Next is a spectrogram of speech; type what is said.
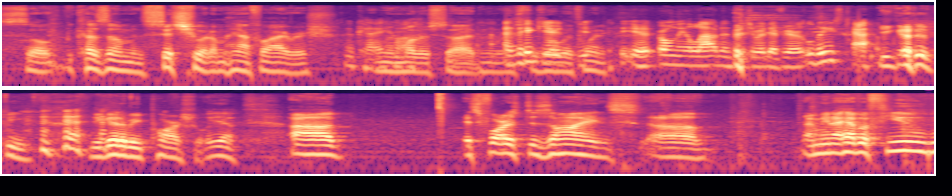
So because I'm in Scituate, I'm half Irish Okay, on my well, mother's side, and I think you're, you're, only allowed in Scituate if you're at least half. you gotta be you gotta be partial yeah uh, as far as designs uh, i mean i have a few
